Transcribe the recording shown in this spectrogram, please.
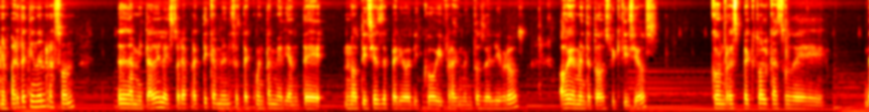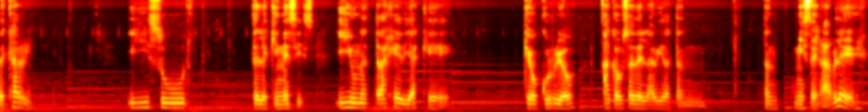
en parte tienen razón, la mitad de la historia prácticamente se te cuenta mediante noticias de periódico y fragmentos de libros, obviamente todos ficticios, con respecto al caso de, de Carrie y su telequinesis y una tragedia que, que ocurrió a causa de la vida tan, tan miserable.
